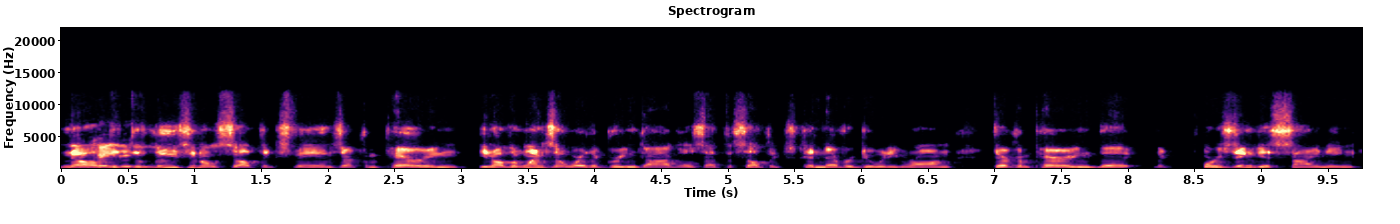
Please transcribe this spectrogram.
No, the delusional Celtics fans are comparing, you know, the ones that wear the green goggles that the Celtics can never do any wrong. They're comparing the, the Porzingis signing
